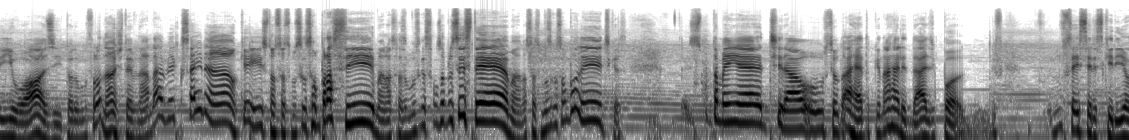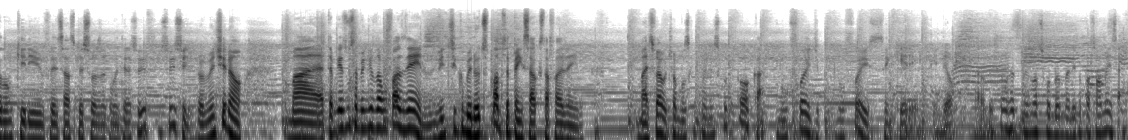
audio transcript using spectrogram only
e o Ozzy, todo mundo falou: não, a gente teve nada a ver com isso aí, não. Que isso, nossas músicas são pra cima, nossas músicas são sobre o sistema, nossas músicas são políticas isso também é tirar o seu da reta, porque na realidade, pô, não sei se eles queriam ou não queriam influenciar as pessoas a cometerem suicídio, provavelmente não. Mas até porque eles não sabiam o que estavam fazendo. Em 25 minutos não dá pra você pensar o que você tá fazendo. Mas foi a última música que o menino escutou, cara. Não foi, de, não foi sem querer, entendeu? Ela deixou o negócio rodando ali pra passar uma mensagem.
